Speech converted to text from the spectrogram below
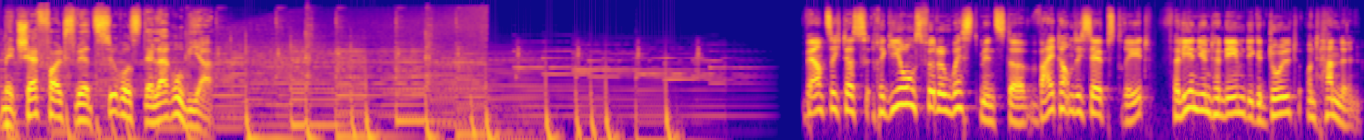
mit Chefvolkswirt Cyrus Della Rubia. Während sich das Regierungsviertel Westminster weiter um sich selbst dreht, verlieren die Unternehmen die Geduld und handeln.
